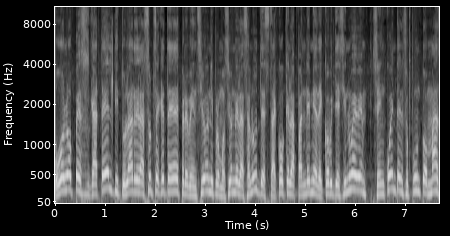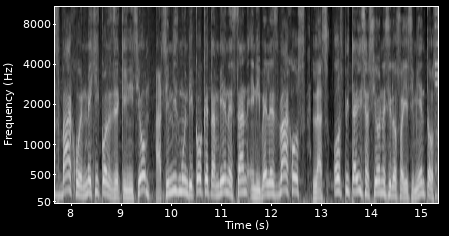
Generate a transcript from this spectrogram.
Hugo López Gatel, titular de la Subsecretaría de Prevención y Promoción de la Salud, destacó que la pandemia de COVID-19 se encuentra en su punto más bajo en México desde que inició. Asimismo, indicó que también están en niveles bajos las hospitalizaciones y los fallecimientos.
